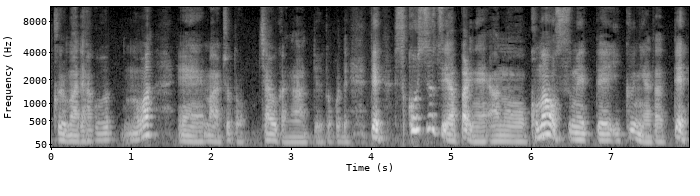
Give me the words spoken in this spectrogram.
車で運ぶのは、えー、まあちょっとちゃうかなっていうところで。で、少しずつやっぱりね、あの、駒を進めていくにあたって、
